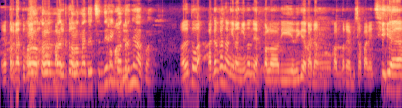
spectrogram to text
Ya tergantung Kalau kalau Madrid Madrid, tuh- kalau Madrid sendiri Kalau Madrid- counternya apa? Oh, itu kadang kan angin-anginan ya. Kalau di liga kadang counternya bisa Valencia,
